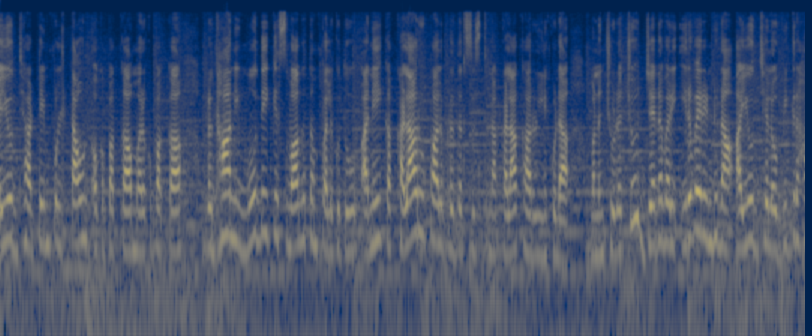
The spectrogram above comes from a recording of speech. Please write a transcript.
అయోధ్య టెంపుల్ టౌన్ ఒక పక్క మరొక పక్క ప్రధాని మోదీకి స్వాగతం పలుకుతూ అనేక కళారూపాలు ప్రదర్శిస్తున్న కళాకారుల్ని కూడా మనం చూడొచ్చు. జనవరి ఇరవై రెండున అయోధ్యలో విగ్రహ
